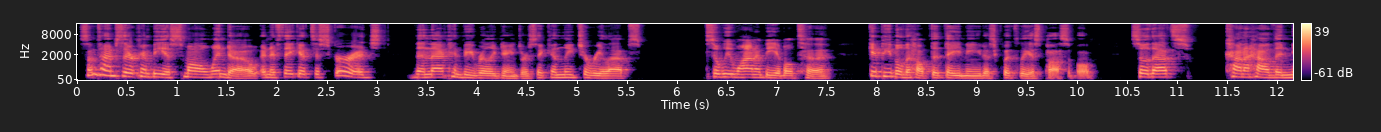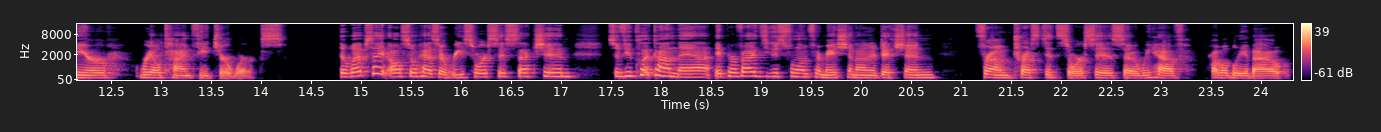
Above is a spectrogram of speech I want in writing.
sometimes there can be a small window. And if they get discouraged, then that can be really dangerous. It can lead to relapse. So we want to be able to get people the help that they need as quickly as possible. So that's kind of how the near real time feature works. The website also has a resources section. So if you click on that, it provides useful information on addiction from trusted sources. So we have probably about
